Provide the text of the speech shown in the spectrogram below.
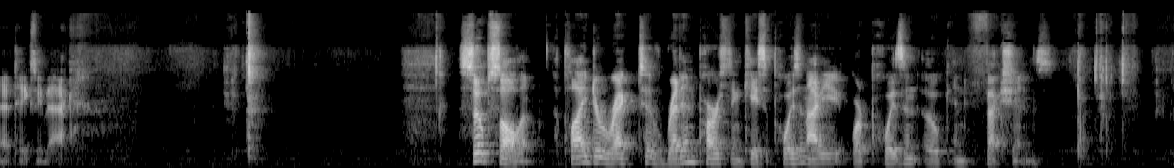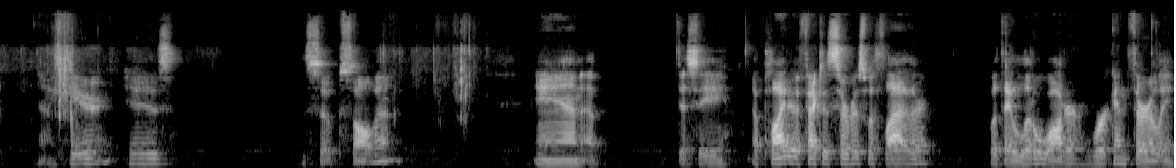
That takes me back. Soap solvent. Apply direct to reddened parts in case of poison ivy or poison oak infections. Now here is the soap solvent. And uh, let's see, apply to affected surface with lather with a little water, work in thoroughly,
